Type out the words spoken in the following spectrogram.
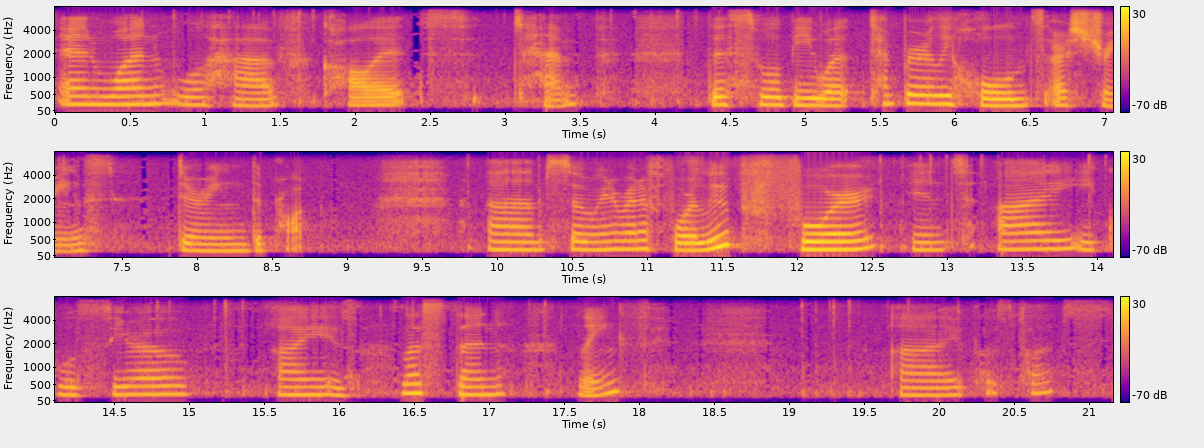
And one we'll have, call it temp. This will be what temporarily holds our strings during the pro um, so we're going to run a for loop. For int i equals 0, i is less than length, i plus plus.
